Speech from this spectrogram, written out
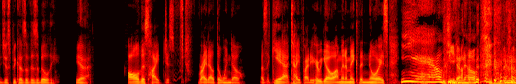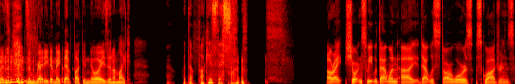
just because of visibility. Yeah. All this hype just right out the window. I was like, yeah, TIE Fighter, here we go. I'm going to make the noise. Yeah. You Yeah. know? I was, was ready to make that fucking noise. And I'm like, what the fuck is this? All right, short and sweet with that one. Uh, that was Star Wars Squadrons,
